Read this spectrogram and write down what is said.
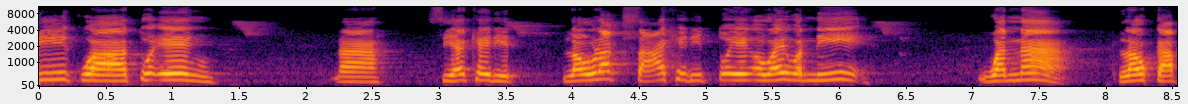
ดีกว่าตัวเองนะเสียเครดิต เรารักษาเครดิตตัวเองเอาไว้วันนี้ วันหน้า เรากลับ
